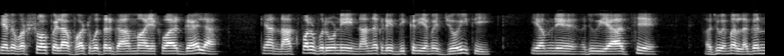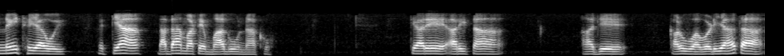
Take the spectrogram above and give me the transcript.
કે અમે વર્ષો પહેલાં ભટવદર ગામમાં એકવાર ગયેલા, ત્યાં નાગપલ વરુણની નાનકડી દીકરી અમે જોઈ હતી, એ અમને હજુ યાદ છે. હજુ એમાં લગ્ન નહીં થયા હોય ત્યાં દાદા માટે માગવું નાખો. ત્યારે આ રીતના આ જે કાળુ વાવડિયા હતા,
